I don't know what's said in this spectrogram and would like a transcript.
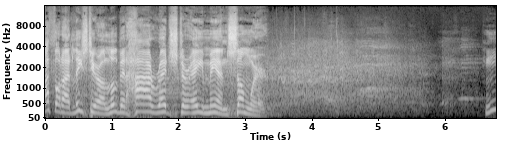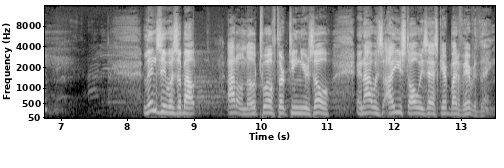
I thought I'd at least hear a little bit high register amen somewhere. Hmm? Lindsay was about, I don't know, 12, 13 years old, and I was I used to always ask everybody for everything.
